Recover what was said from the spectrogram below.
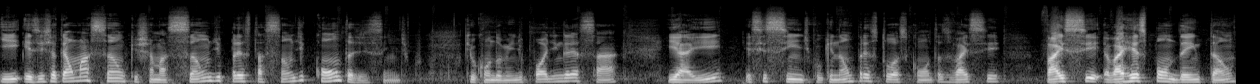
E existe até uma ação que chama ação de prestação de contas de síndico, que o condomínio pode ingressar e aí esse síndico que não prestou as contas vai se vai se vai responder então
